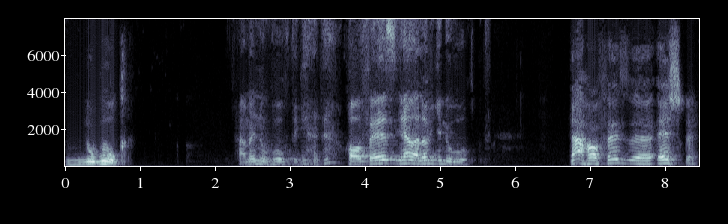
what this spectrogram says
نبوغ. همه نبوغ دیگه. حافظ؟ اینم الان میگی نبوغ. نه حافظ عشقه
